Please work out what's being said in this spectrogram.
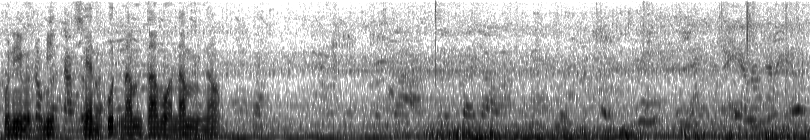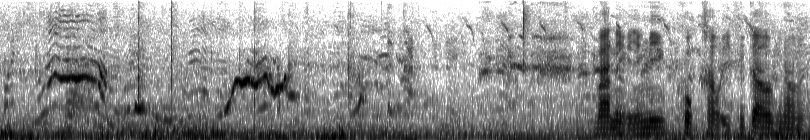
คนนี้แบบมีแขนกุดน้ำตาบอดน้ำนี่เนาะบ้านนี้ก็ยังมีขกเข่าอีกคือเก่าพี่น้องเลย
